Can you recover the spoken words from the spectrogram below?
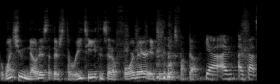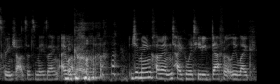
But once you notice that there's three teeth instead of four there, it just looks fucked up. Yeah, I've I've got screenshots. It's amazing. I Oh, love it. Jemaine Clement and Taika Waititi definitely like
